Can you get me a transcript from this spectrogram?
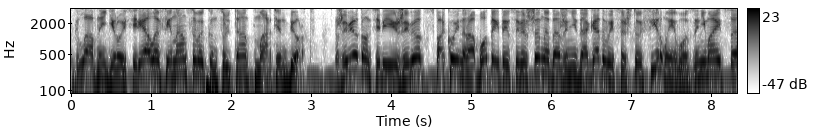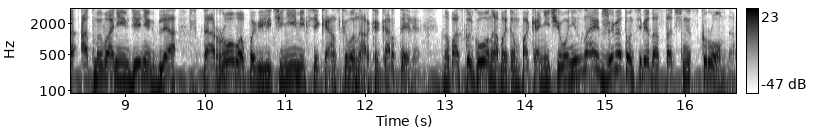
Главный герой сериала – финансовый консультант Мартин Бёрд. Живет он себе и живет, спокойно работает и совершенно даже не догадывается, что фирма его занимается отмыванием денег для второго по величине мексиканского наркокартеля. Но поскольку он об этом пока ничего не знает, живет он себе достаточно скромно.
